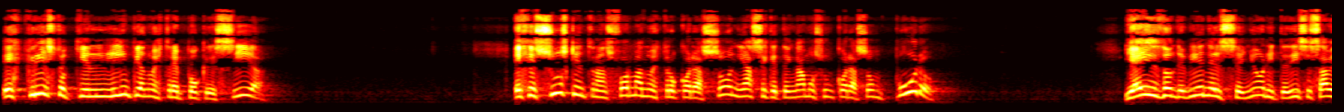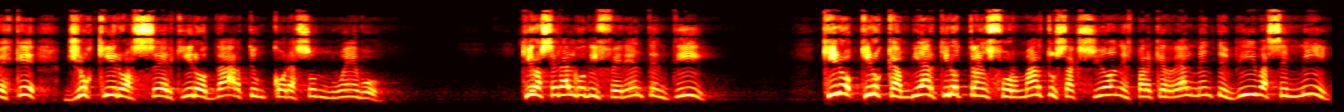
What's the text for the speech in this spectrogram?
Es Cristo quien limpia nuestra hipocresía. Es Jesús quien transforma nuestro corazón y hace que tengamos un corazón puro. Y ahí es donde viene el Señor y te dice, ¿sabes qué? Yo quiero hacer, quiero darte un corazón nuevo. Quiero hacer algo diferente en ti. Quiero, quiero cambiar, quiero transformar tus acciones para que realmente vivas en mí.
